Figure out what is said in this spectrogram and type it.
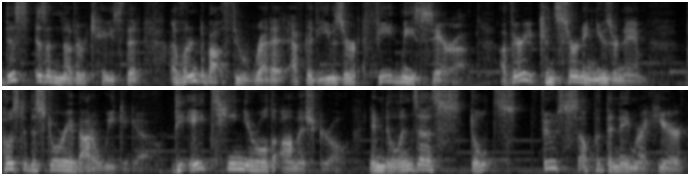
This is another case that I learned about through Reddit after the user Feed Me Sarah, a very concerning username, posted the story about a week ago. The 18 year old Amish girl named Linda Stoltzfoos, I'll put the name right here,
